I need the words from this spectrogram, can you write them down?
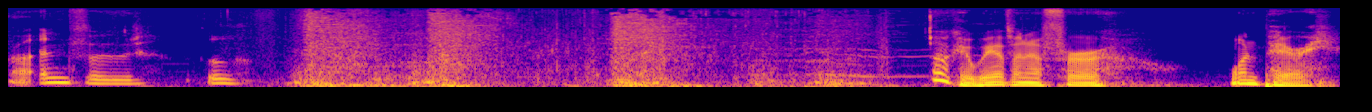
Rotten food. Ugh. Okay, we have enough for one parry.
